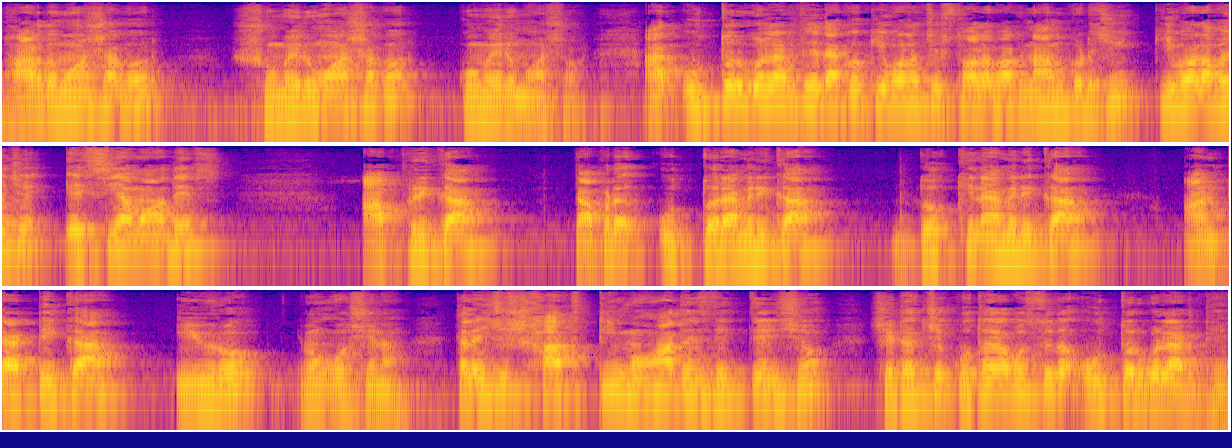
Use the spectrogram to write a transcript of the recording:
ভারত মহাসাগর, সুমেরু মহাসাগর, কুমেরু মহাসাগর। আর উত্তর গোলার্ধে দেখো কি বলা হচ্ছে? স্থলভাগ নাম করেছি। কি বলা হয়েছে? এশিয়া মহাদেশ, আফ্রিকা তারপরে উত্তর আমেরিকা, দক্ষিণ আমেরিকা, আন্টার্কটিকা, ইউরোপ এবং ওশেনা। তাহলে এই যে সাতটি মহাদেশ দেখতে এসো সেটা হচ্ছে কোথায় অবস্থিত? উত্তর গোলার্ধে।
